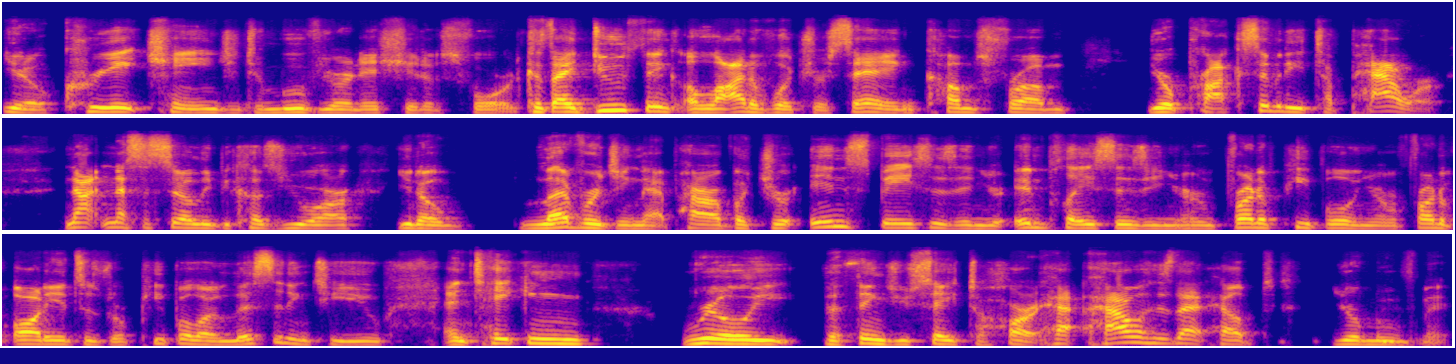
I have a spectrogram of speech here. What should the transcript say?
you know create change and to move your initiatives forward because i do think a lot of what you're saying comes from your proximity to power not necessarily because you are, you know, leveraging that power, but you're in spaces and you're in places and you're in front of people and you're in front of audiences where people are listening to you and taking really the things you say to heart. How, how has that helped your movement?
